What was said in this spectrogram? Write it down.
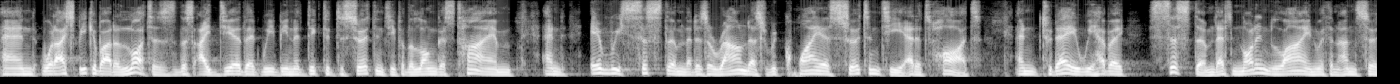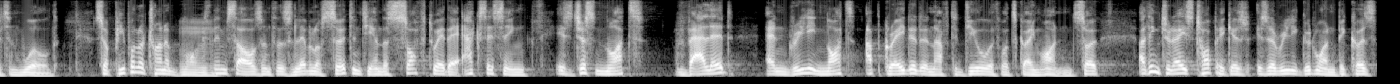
And what I speak about a lot is this idea that we've been addicted to certainty for the longest time, and every system that is around us requires certainty at its heart. And today we have a system that's not in line with an uncertain world. So people are trying to box mm. themselves into this level of certainty, and the software they're accessing is just not valid and really not upgraded enough to deal with what's going on. So I think today's topic is, is a really good one because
